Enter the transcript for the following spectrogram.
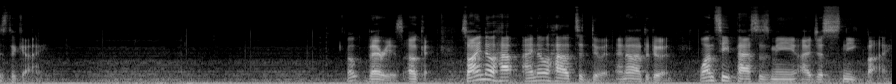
Is the guy? Oh, there he is. Okay. So I know how I know how to do it. I know how to do it. Once he passes me, I just sneak by.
